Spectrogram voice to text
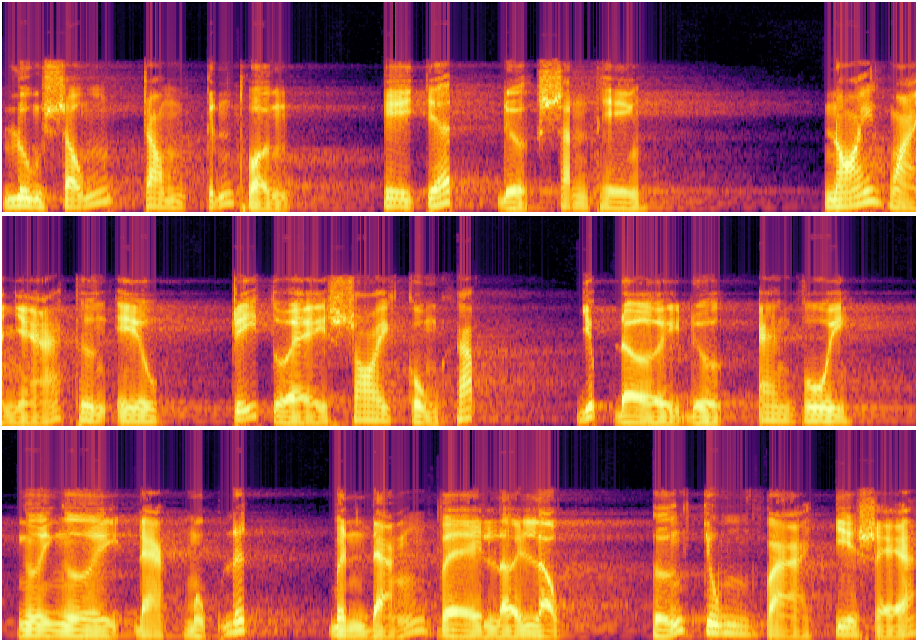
luôn sống trong kính thuận, khi chết được sanh thiên nói hòa nhã thương yêu, trí tuệ soi cùng khắp, giúp đời được an vui. Người người đạt mục đích, bình đẳng về lợi lộc, hưởng chung và chia sẻ.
